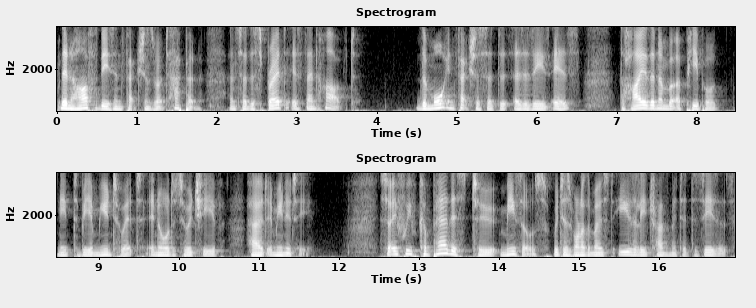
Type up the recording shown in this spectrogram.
then half of these infections won't happen, and so the spread is then halved. The more infectious a, d- a disease is, the higher the number of people need to be immune to it in order to achieve herd immunity. So, if we compare this to measles, which is one of the most easily transmitted diseases,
